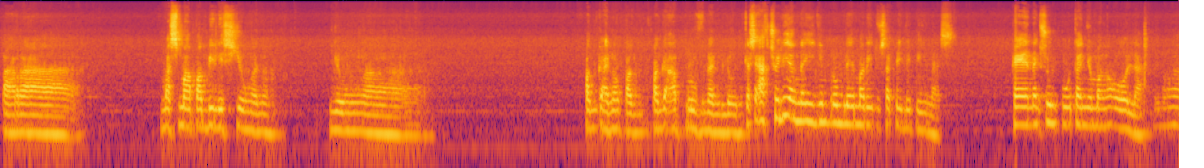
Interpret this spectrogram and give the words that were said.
para mas mapabilis yung ano yung ah, pag ano pag pag-approve ng loan. Kasi actually ang nagiging problema rito sa Pilipinas kaya nagsulputan yung mga OLA yung mga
